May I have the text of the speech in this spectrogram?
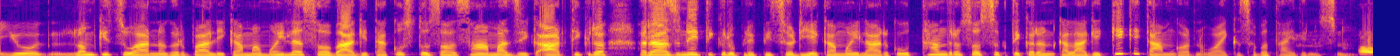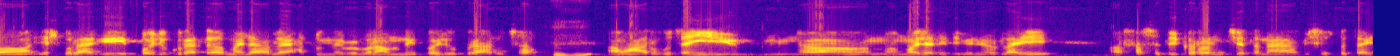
यो लम्की चुहार नगरपालिकामा महिला सहभागिता कस्तो छ? सामाजिक आर्थिक र राजनैतिक रूपले पिछडिएका महिलाहरूको उत्थान र सशक्तिकरणका लागि के के काम गर्नुभएको छ? बताइदिनुहोस् न। यसको लागि पहिलो कुरा त महिलाहरूलाई आत्मनिर्भर बनाउनु नै पहिलो कुराहरू छ। उहाँहरूको चाहिँ महिला दिदीबहिनीहरूलाई सशक्तिकरण चेतना विशेष त चाहिँ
